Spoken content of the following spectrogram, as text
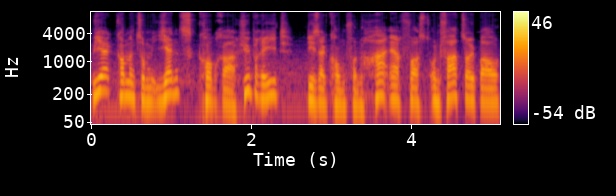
Wir kommen zum Jens Cobra Hybrid. Dieser kommt von HR Forst und Fahrzeugbau,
